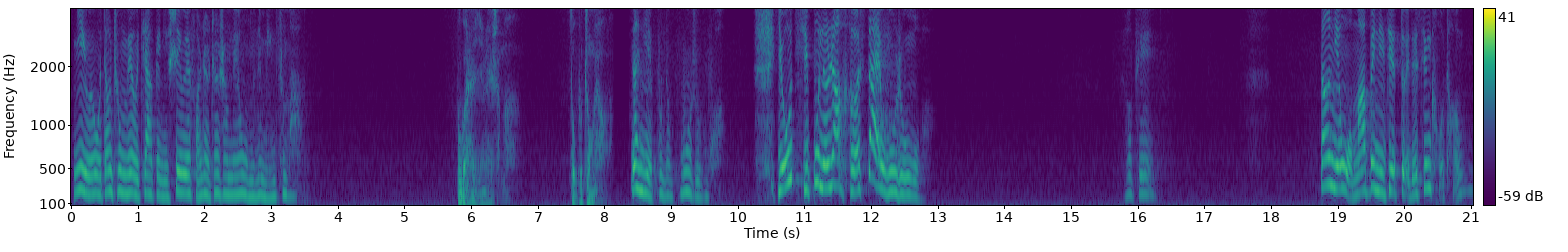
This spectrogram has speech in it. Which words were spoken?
你以为我当初没有嫁给你，是因为房产证上没有我们的名字吗？不管是因为什么，都不重要了。那你也不能侮辱我，尤其不能让何塞侮辱我。罗平，当年我妈被你姐怼得心口疼，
